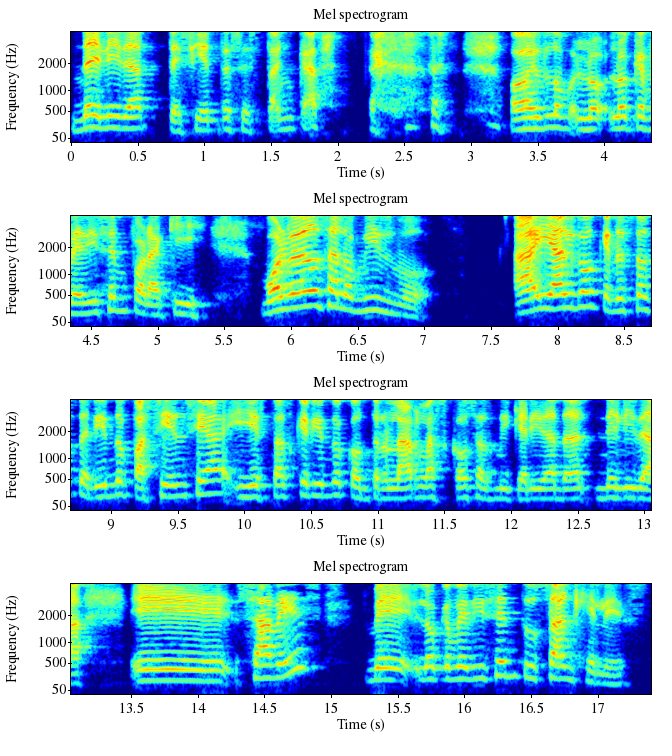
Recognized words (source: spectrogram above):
Nélida, te sientes estancada. o es lo, lo, lo que me dicen por aquí. Volvemos a lo mismo hay algo que no estás teniendo paciencia y estás queriendo controlar las cosas, mi querida Nelida. Eh, ¿Sabes? Me, lo que me dicen tus ángeles,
